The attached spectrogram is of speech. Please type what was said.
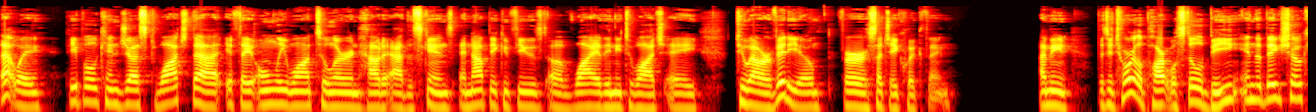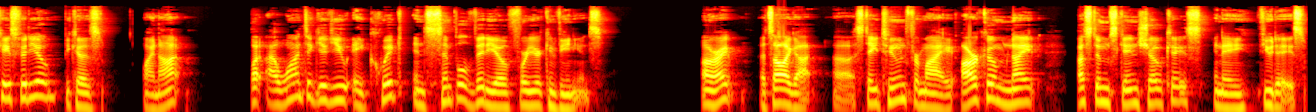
That way, people can just watch that if they only want to learn how to add the skins and not be confused of why they need to watch a two hour video for such a quick thing. I mean, the tutorial part will still be in the big showcase video, because why not? But I want to give you a quick and simple video for your convenience. Alright, that's all I got. Uh, stay tuned for my Arkham Knight custom skin showcase in a few days.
